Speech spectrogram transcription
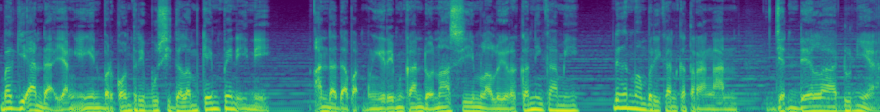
Bagi Anda yang ingin berkontribusi dalam kampanye ini, Anda dapat mengirimkan donasi melalui rekening kami dengan memberikan keterangan Jendela Dunia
